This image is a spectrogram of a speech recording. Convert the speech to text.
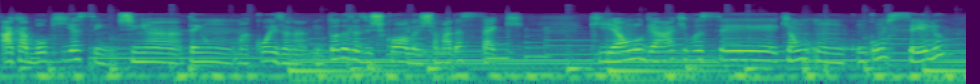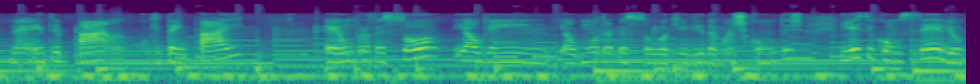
acabou que assim tinha tem um- uma coisa na- em todas as escolas chamada SEC, que é um lugar que você que é um, um- um conselho, né, entre pai que tem pai, é um professor e alguém e alguma outra pessoa que lida com as contas. E esse conselho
